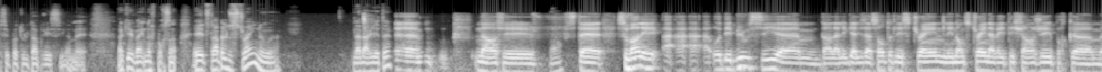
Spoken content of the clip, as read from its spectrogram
c'est pas tout le temps précis, mais ok, 29%. Et tu te rappelles du strain ou la variété? Euh, non, j'ai. C'était souvent les. au début aussi, euh, dans la légalisation, toutes les strains, les noms de strains avaient été changés pour comme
